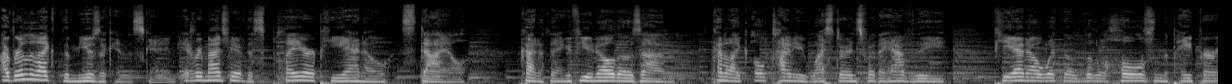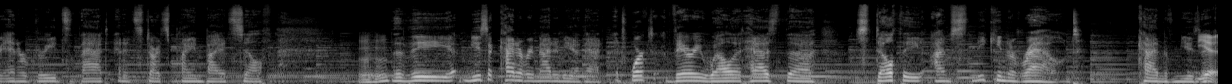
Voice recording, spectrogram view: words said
I really like the music in this game. It reminds me of this player piano style kind of thing. If you know those um, kind of like old timey westerns where they have the piano with the little holes in the paper and it reads that and it starts playing by itself. hmm The, the music kind of reminded me of that. It worked very well. It has the stealthy, I'm sneaking around kind of music. Yeah.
